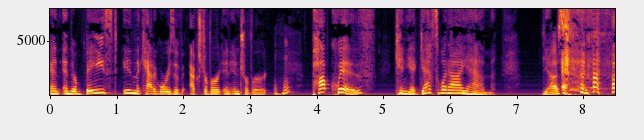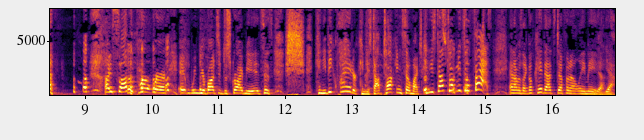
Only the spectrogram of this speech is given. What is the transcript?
and and they're based in the categories of extrovert and introvert. Pop quiz. Can you guess what I am? Yes. I saw the part where it, when you're about to describe me, it says, "Shh, can you be quieter? Can you stop talking so much? Can you stop talking so fast?" And I was like, "Okay, that's definitely me." Yeah. Yeah.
